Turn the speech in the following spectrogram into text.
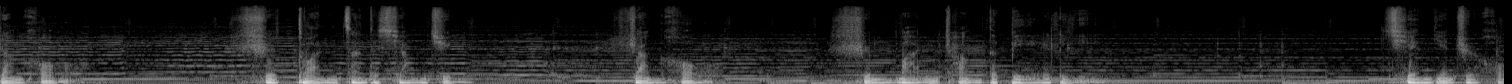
然后是短暂的相聚，然后是漫长的别离。千年之后，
